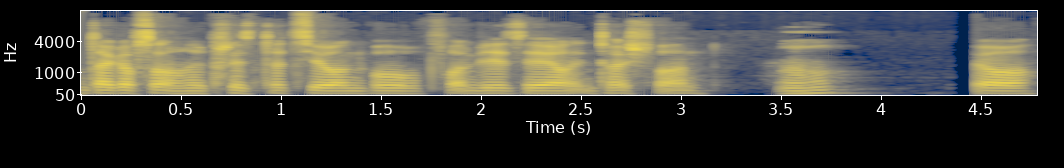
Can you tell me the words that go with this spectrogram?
Und da gab es auch noch eine Präsentation, wovon wir sehr enttäuscht waren. Aha. Ja,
